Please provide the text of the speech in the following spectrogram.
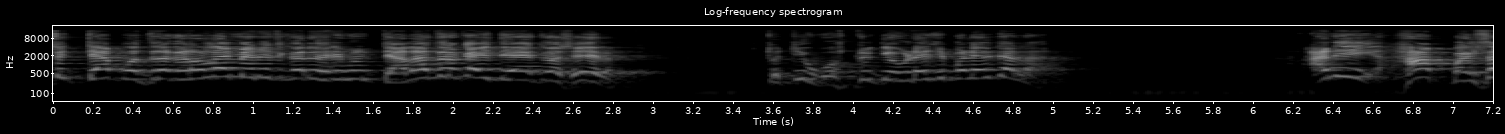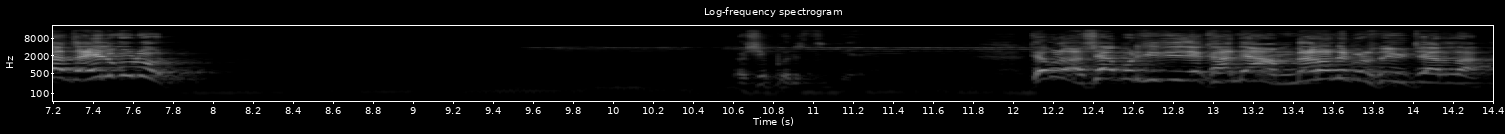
तर त्या पत्रकाराला मॅनेज करण्यासाठी म्हणून त्याला जर काही द्यायचं असेल तर ती वस्तू केवढ्याची पडेल त्याला. आणि हा पैसा जाईल कुठून? अशी परिस्थिती आहे. त्यामुळे अशा परिस्थितीत एखाद्या आमदाराने प्रश्न विचारला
